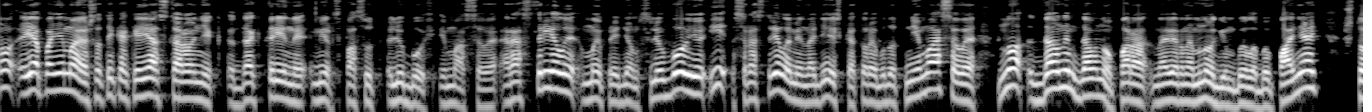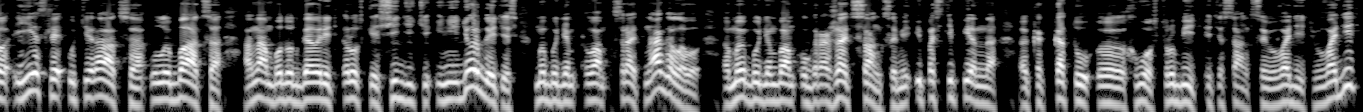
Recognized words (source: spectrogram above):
Ну, я понимаю, что ты, как и я, сторонник доктрины «мир спасут любовь и массовые расстрелы». Мы придем с любовью и с расстрелами, надеюсь, которые будут не массовые. Но давным-давно пора, наверное, многим было бы понять, что если утираться, улыбаться, а нам будут говорить русские «сидите и не дергайтесь», мы будем вам срать на голову, мы будем вам угрожать санкциями и постепенно, э, как коту э, хвост рубить, эти санкции выводить, выводить,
